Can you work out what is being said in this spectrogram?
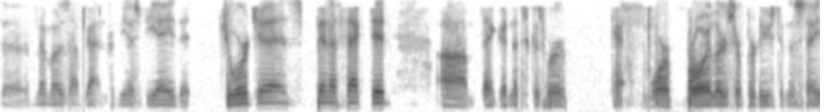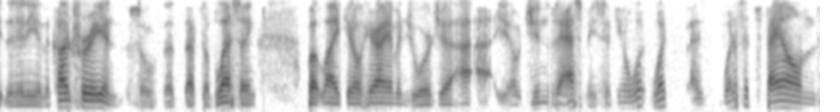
the memos I've gotten from USDA that Georgia has been affected. Um, thank goodness, because we're more broilers are produced in the state than any in the country, and so that, that's a blessing. But like you know, here I am in Georgia. I, I you know, Jen's asked me, said, you know, what what what if it's found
